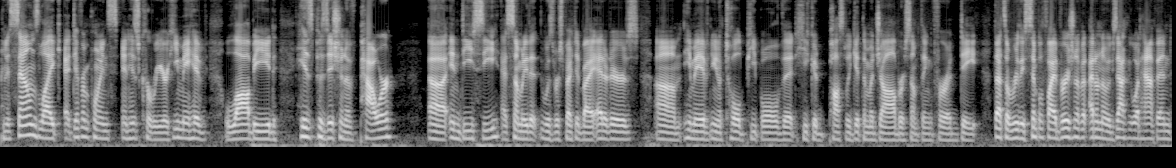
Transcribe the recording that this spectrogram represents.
And it sounds like at different points in his career, he may have lobbied his position of power uh, in DC as somebody that was respected by editors. Um, he may have, you know, told people that he could possibly get them a job or something for a date. That's a really simplified version of it. I don't know exactly what happened.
